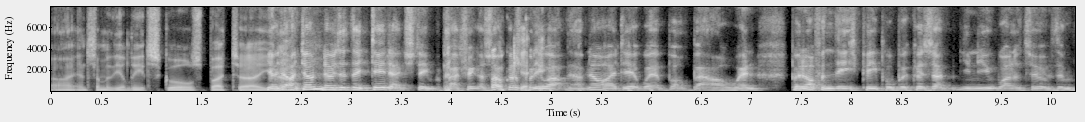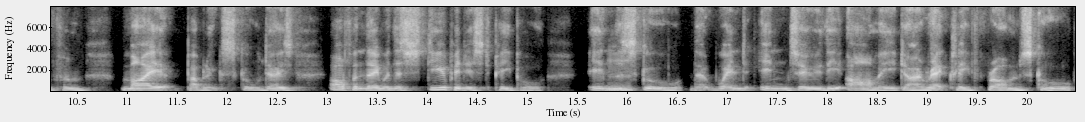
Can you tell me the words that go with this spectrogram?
uh, in some of the elite schools. But uh, yeah, know. I don't know that they did actually, Patrick. So I've got to pull you up there. I've no idea where Bob Bauer went, but often these people, because I, you knew one or two of them from my public school days, often they were the stupidest people in mm. the school that went into the army directly from school,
